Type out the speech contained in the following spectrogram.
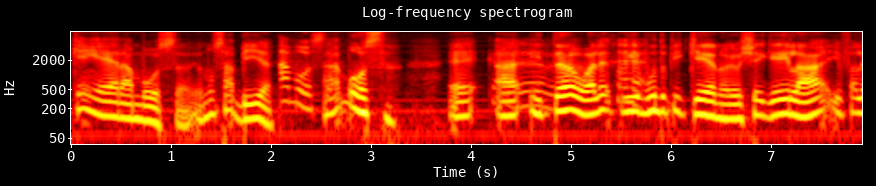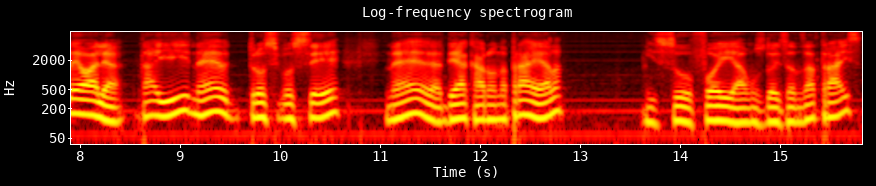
quem era a moça? Eu não sabia. A moça. A moça. É, a, então, olha que mundo pequeno. Eu cheguei lá e falei: olha, tá aí, né? Eu trouxe você, né? Dei a carona para ela. Isso foi há uns dois anos atrás.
